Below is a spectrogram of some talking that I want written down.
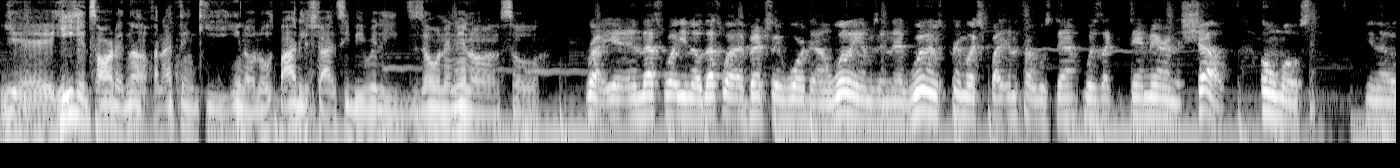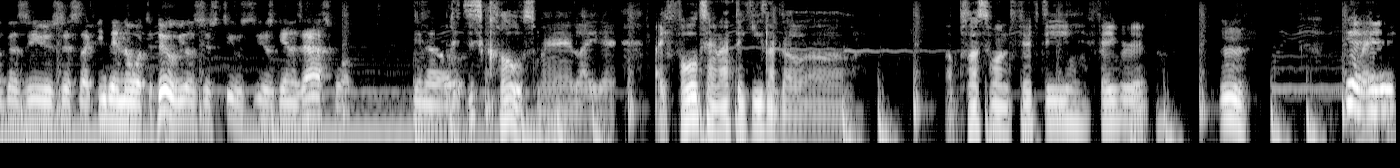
yeah, he hits hard enough, and I think he, you know, those body shots he be really zoning in on. So Right, yeah, and that's what you know. That's what eventually wore down Williams, and then Williams pretty much by the end of the fight was damn, was like damn near in the shell, almost. You know, because he was just like he didn't know what to do. He was just he was he was getting his ass whooped. You know, it's just close, man. Like like Fulton, I think he's like a a, a plus one fifty favorite. mm. yeah, and-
